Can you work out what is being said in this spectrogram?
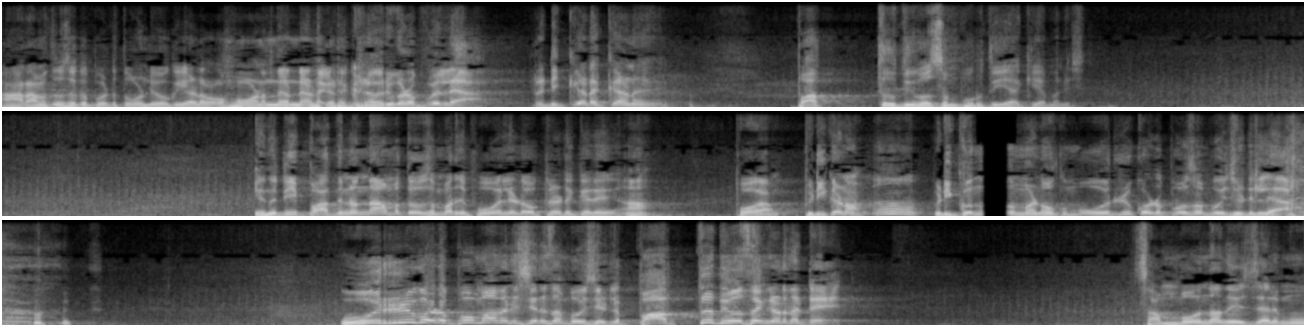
ആറാമത്തെ ദിവസമൊക്കെ പോയിട്ട് തോണ്ടി നോക്കി ഇയാൾ ഉണന്ന് തന്നെയാണ് കിടക്കണത്. ഒരു കുഴപ്പമില്ല. റെഡിക്ക് കിടക്കാണ്. പത്ത് ദിവസം പൂർത്തിയാക്കിയ മനുഷ്യൻ. എന്നിട്ട് ഈ പതിനൊന്നാമത്തെ ദിവസം പറഞ്ഞ് പോവല്ലേ ഡോക്ടറെ എടുക്കൽ? ആ പോകാം. പിടിക്കണോ? പിടിക്കൊന്നും. നോക്കുമ്പോൾ ഒരു കുഴപ്പവും സംഭവിച്ചിട്ടില്ല. ഒരു കുഴപ്പവും ആ മനുഷ്യന് സംഭവിച്ചിട്ടില്ല. പത്ത് ദിവസം കിടന്നിട്ടെ. സംഭവം എന്താന്ന് ചോദിച്ചാൽ മൂ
